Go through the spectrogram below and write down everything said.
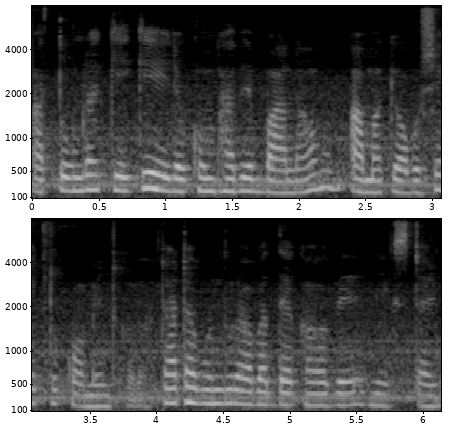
আর তোমরা কে কে এরকমভাবে বানাও, আমাকে অবশ্যই একটু কমেন্ট করো। টাটা বন্ধুরা, আবার দেখা হবে নেক্সট টাইম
